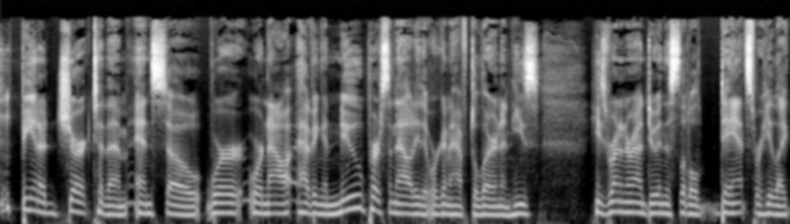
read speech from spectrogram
being a jerk to them. And so we're we're now having a new personality that we're gonna have to learn. And he's he's running around doing this little dance where he like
